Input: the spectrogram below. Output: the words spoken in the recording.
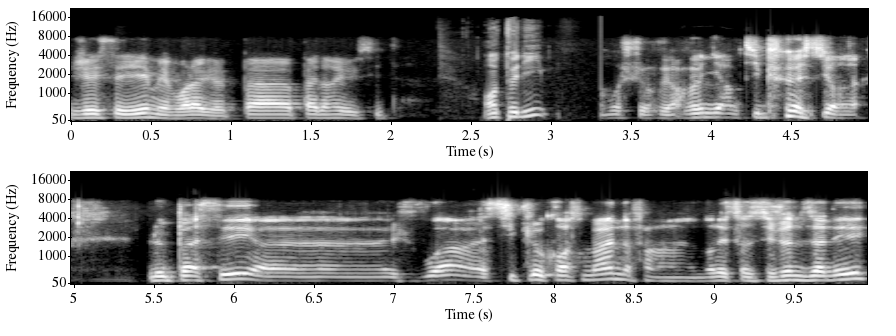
j'ai essayé, mais voilà, il n'y a pas, pas de réussite. Anthony? Moi, je vais revenir un petit peu sur le passé, euh, je vois cyclocrossman, enfin dans les, ces jeunes années,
